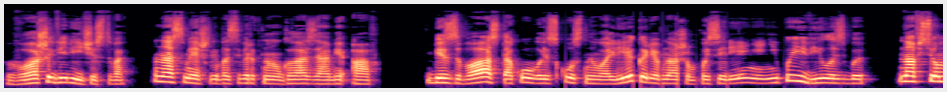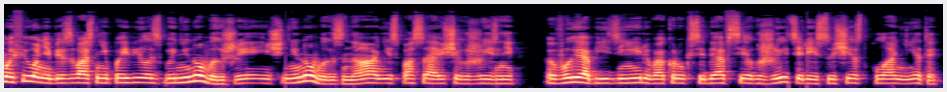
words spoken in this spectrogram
«Ваше Величество», – насмешливо сверкнул глазами Аф. «Без вас такого искусного лекаря в нашем поселении не появилось бы. На всем Эфионе без вас не появилось бы ни новых женщин, ни новых знаний, спасающих жизни. Вы объединили вокруг себя всех жителей и существ планеты.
